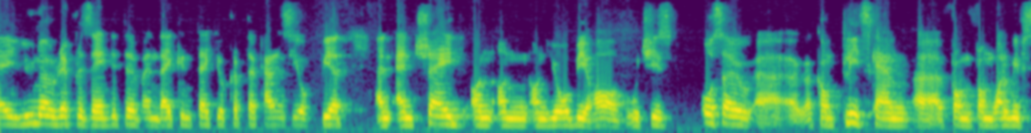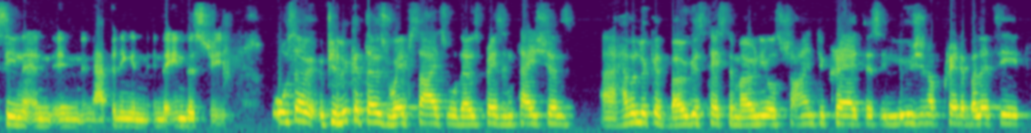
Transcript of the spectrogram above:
a Luno representative and they can take your cryptocurrency or fiat and, and trade on, on, on your behalf, which is also uh, a complete scam uh, from, from what we've seen in, in, in happening in, in the industry. Also, if you look at those websites or those presentations, uh, have a look at bogus testimonials trying to create this illusion of credibility.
